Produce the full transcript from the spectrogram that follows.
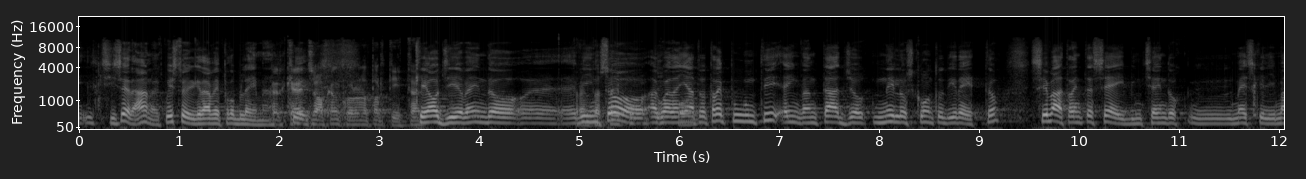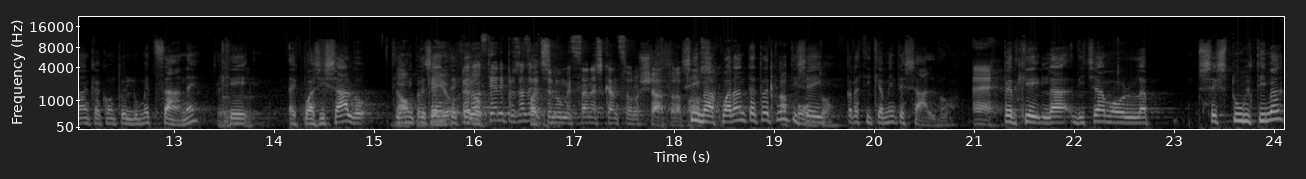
il Ciserano e questo è il grave problema. Perché che, gioca ancora una partita. Che oggi avendo eh, vinto punti, ha guadagnato poi... 3 punti, è in vantaggio nello scontro diretto. Se va a 36 vincendo il match che gli manca contro il Lumezzane, mm. che è quasi salvo, Tieni no, presente io, che però tieni presente faccio... che c'è Lumezzane e Scanza Rosciato la Sì, ma a 43 punti Appunto. sei praticamente salvo. Eh. Perché la, diciamo, la sest'ultima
